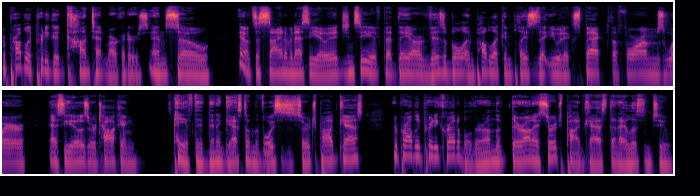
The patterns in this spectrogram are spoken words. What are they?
are probably pretty good content marketers. And so you know, it's a sign of an SEO agency if that they are visible and public in places that you would expect, the forums where SEOs are talking. Hey, if they've been a guest on the Voices of Search podcast, they're probably pretty credible. They're on the they're on a search podcast that I listen to.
